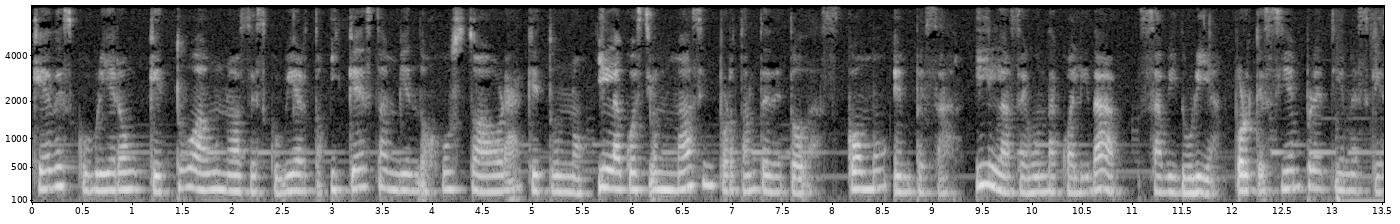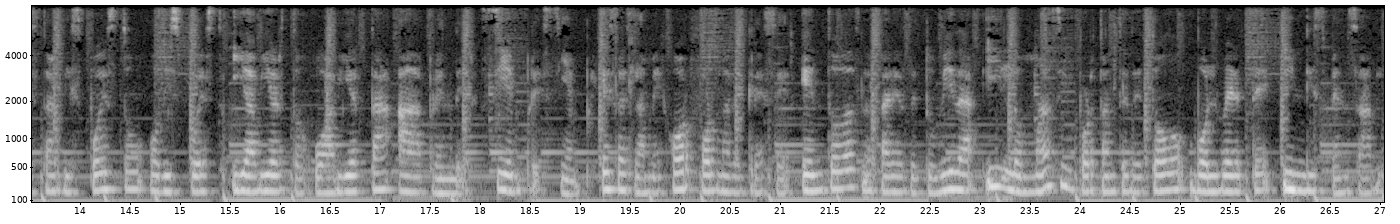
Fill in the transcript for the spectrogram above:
¿Qué descubrieron que tú aún no has descubierto? ¿Y qué están viendo justo ahora que tú no? Y la cuestión más importante de todas, ¿cómo empezar? Y la segunda cualidad, sabiduría, porque siempre tienes que estar dispuesto o dispuesto y abierto o abierta a aprender, siempre, siempre. Esa es la mejor forma de crecer en todas las áreas de tu vida y lo más importante de todo, volverte indispensable.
